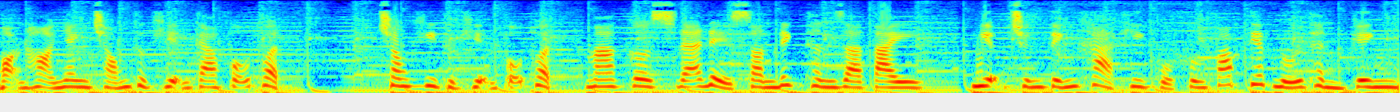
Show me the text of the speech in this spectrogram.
Bọn họ nhanh chóng thực hiện ca phẫu thuật. Trong khi thực hiện phẫu thuật, Marcus đã để Son đích thân ra tay, nghiệm chứng tính khả thi của phương pháp tiếp nối thần kinh.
